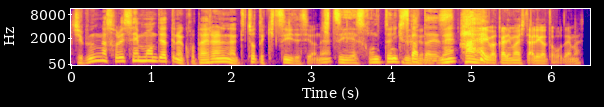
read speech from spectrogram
自分がそれ専門でやってるのに答えられないってちょっときついですよねきついです。本当にきつかったです。よねはいはいわ、かりましたありがとうございます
